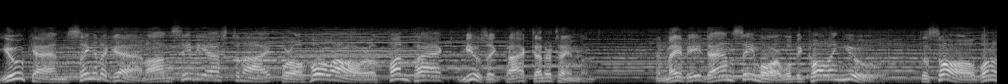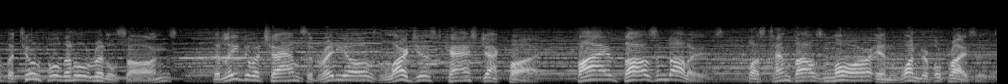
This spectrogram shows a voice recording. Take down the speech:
You can sing it again on CBS tonight for a whole hour of fun packed, music packed entertainment. And maybe Dan Seymour will be calling you to solve one of the tuneful little riddle songs that lead to a chance at radio's largest cash jackpot $5,000 plus 10000 more in wonderful prizes.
